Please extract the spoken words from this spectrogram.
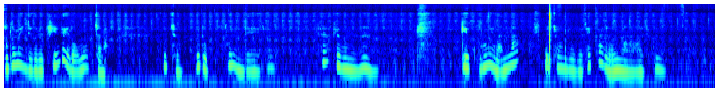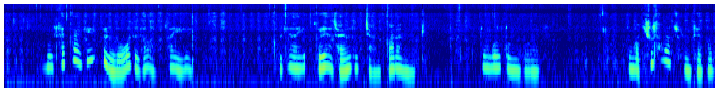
구름인데 그래도 흰색이 너무 없잖아. 그쵸? 그래도 구름인데 생각해보면은 이게 구름이 맞나? 싶을 정도로 색깔이 너무 많아가지고. 색깔 흰색을 좀 넣어주자 사이에. 그래야 그래야 자연스럽지 않을까라는 느낌. 동글동글해서 뭔가 추상화처럼 돼버렸어.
